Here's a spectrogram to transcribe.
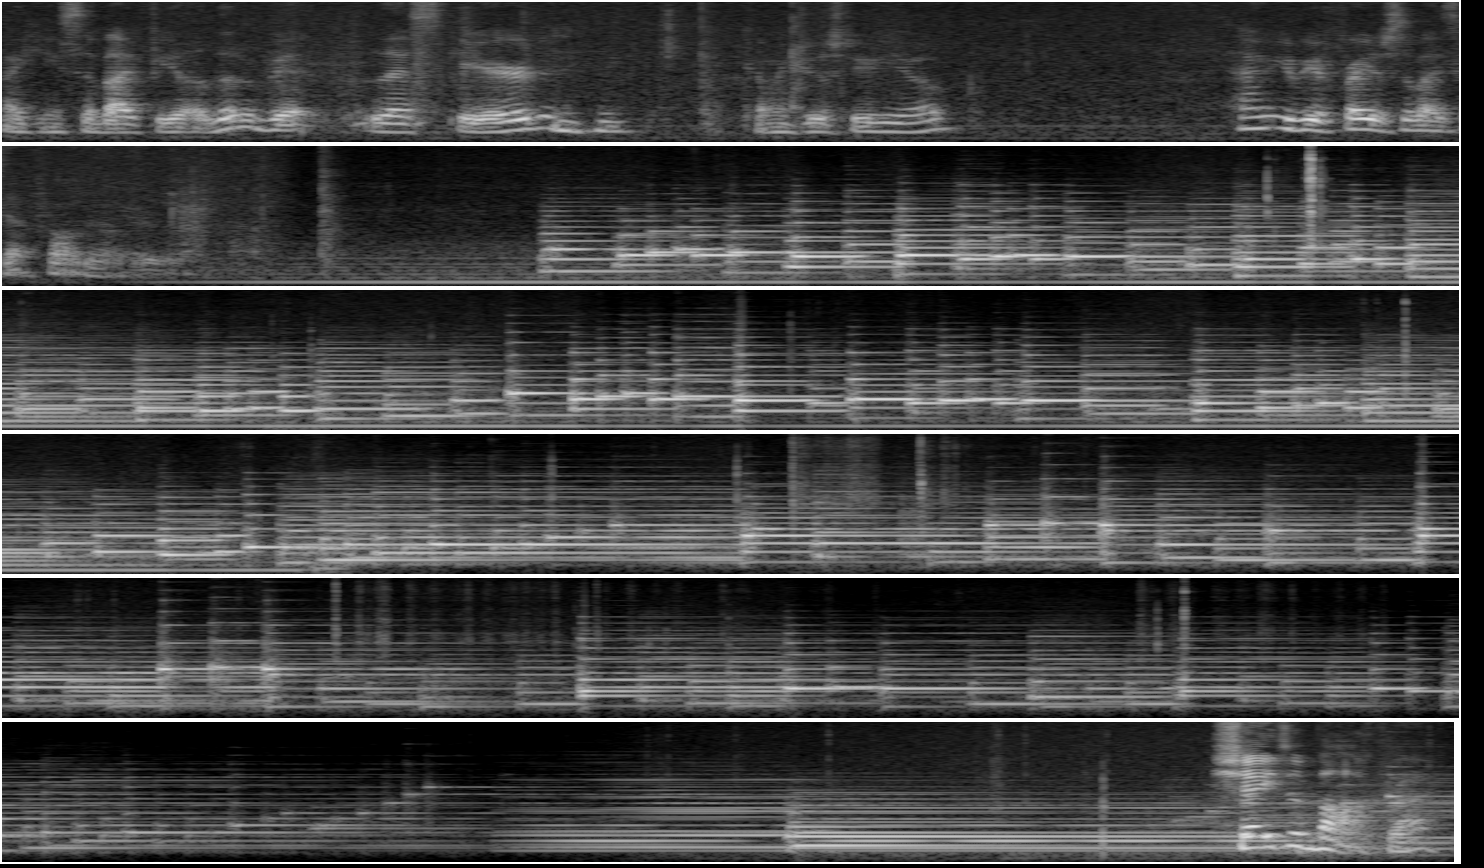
making somebody feel a little bit less scared Mhm. coming to a studio. How can you be afraid if somebody's got frog all over Shades of Bach, right?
